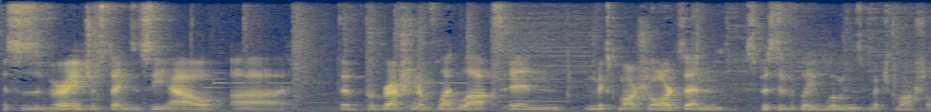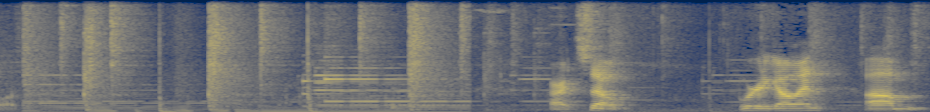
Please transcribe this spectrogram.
this is very interesting to see how uh, the progression of leg locks in mixed martial arts and specifically women's mixed martial arts. All right, so we're gonna go in. Um,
